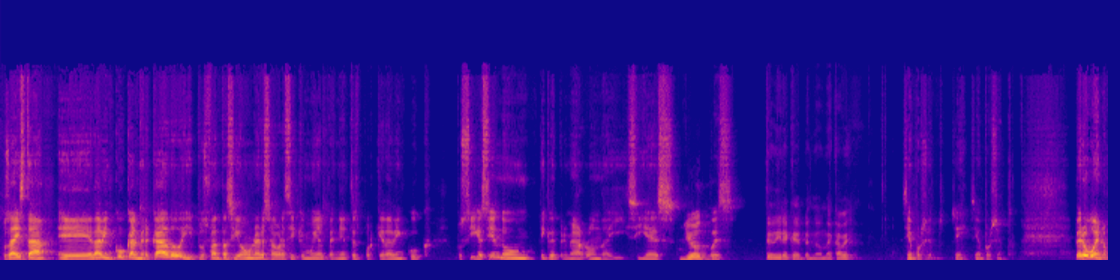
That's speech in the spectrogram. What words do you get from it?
Pues ahí está, eh, Davin Cook al mercado y pues Fantasy Owners, ahora sí que muy al pendientes porque Davin Cook pues sigue siendo un pick de primera ronda y si es, yo pues te diré que depende de dónde acabe. 100%, sí, 100%. Pero bueno,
